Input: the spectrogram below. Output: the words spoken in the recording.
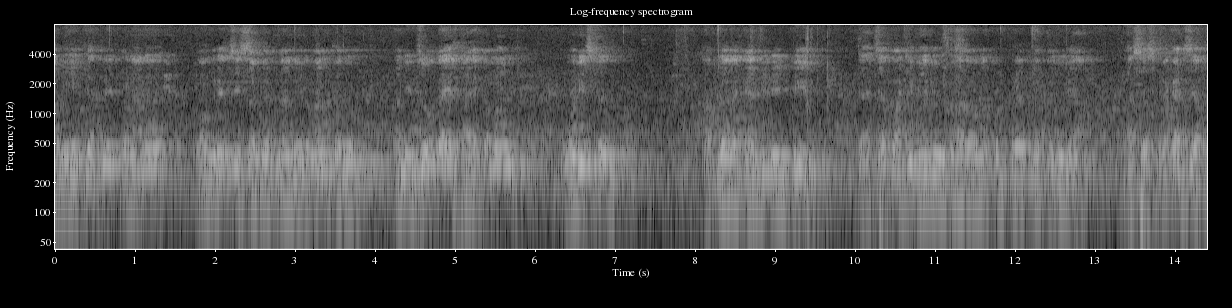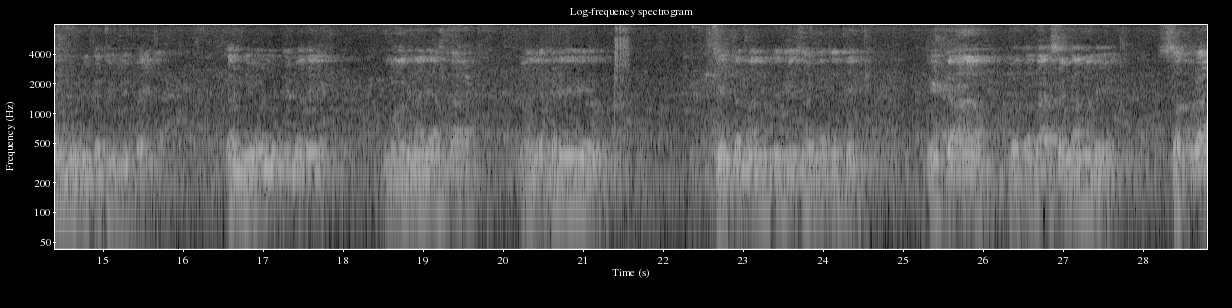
आणि एकत्रितपणानं काँग्रेसची संघटना निर्माण करून आणि जो काही हायकमान वरिष्ठ आपल्याला कॅन्डिडेट देईल त्याच्या पाठीमागे उभा राहून आपण प्रयत्न करूया अशाच प्रकारची आपण भूमिका ठेवली पाहिजे. कारण निवडणुकीमध्ये मागणारे आता माझ्याकडे चेतन नारुटेजी सांगत होते एका मतदारसंघामध्ये सतरा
